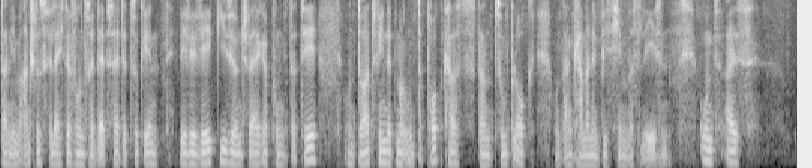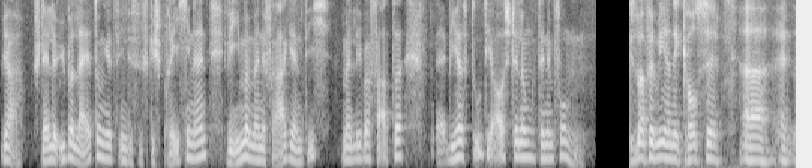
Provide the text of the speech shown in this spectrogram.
dann im Anschluss vielleicht auf unsere Webseite zu gehen, www.gieseundschweiger.at und dort findet man unter Podcasts dann zum Blog und dann kann man ein bisschen was lesen. Und als ja, schnelle Überleitung jetzt in dieses Gespräch hinein. Wie immer meine Frage an dich, mein lieber Vater. Äh, wie hast du die Ausstellung denn empfunden? Es war für mich eine große, äh, ein,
